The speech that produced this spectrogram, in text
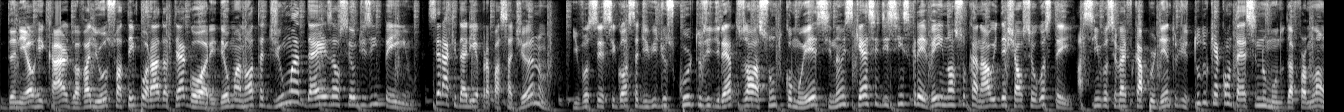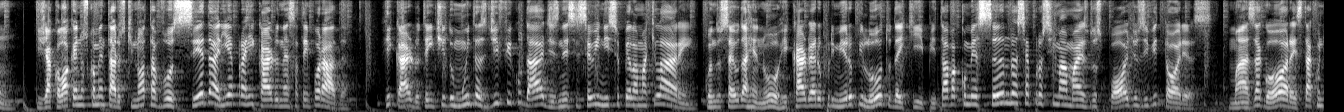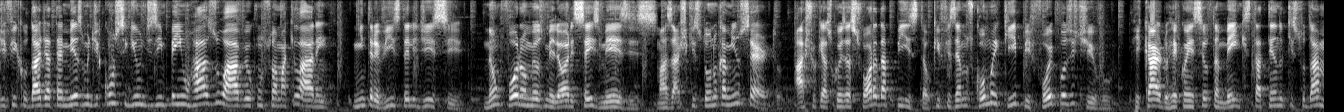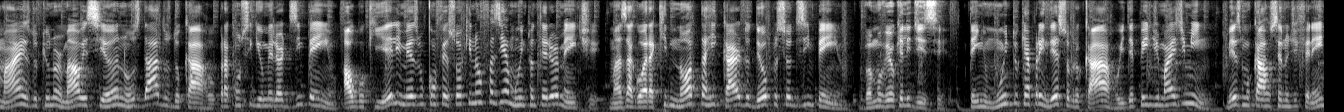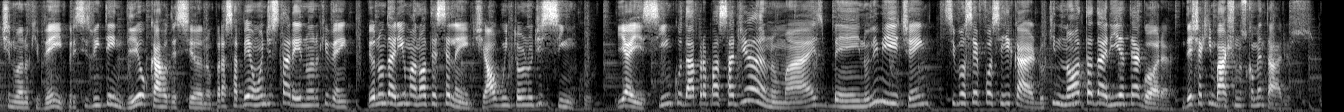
Daniel Ricardo avaliou sua temporada até agora e deu uma nota de 1 a 10 ao seu desempenho. Será que daria para passar de ano? E você, se gosta de vídeos curtos e diretos ao assunto como esse, não esquece de se inscrever em nosso canal e deixar o seu gostei. Assim você vai ficar por dentro de tudo o que acontece no mundo da Fórmula 1. E já coloca aí nos comentários que nota você daria para Ricardo nessa temporada. Ricardo tem tido muitas dificuldades nesse seu início pela McLaren. Quando saiu da Renault, Ricardo era o primeiro piloto da equipe e estava começando a se aproximar mais dos pódios e vitórias mas agora está com dificuldade até mesmo de conseguir um desempenho razoável com sua McLaren. Em entrevista, ele disse: Não foram meus melhores seis meses, mas acho que estou no caminho certo. Acho que as coisas fora da pista, o que fizemos como equipe, foi positivo. Ricardo reconheceu também que está tendo que estudar mais do que o normal esse ano os dados do carro para conseguir o melhor desempenho, algo que ele mesmo confessou que não fazia muito anteriormente. Mas agora, que nota Ricardo deu para o seu desempenho? Vamos ver o que ele disse. Tenho muito que aprender sobre o carro e depende mais de mim. Mesmo o carro sendo diferente no ano que vem, preciso entender o carro desse ano para saber onde estarei no ano que vem. Eu não daria uma nota excelente, algo em torno de 5. E aí, 5 dá para passar de ano, mas bem no limite, hein? Se você fosse Ricardo, que nota daria até agora? Deixa aqui embaixo nos comentários.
